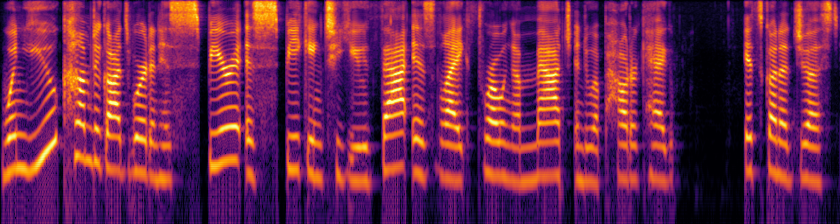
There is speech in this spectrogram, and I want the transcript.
when you come to God's word and his spirit is speaking to you, that is like throwing a match into a powder keg. It's going to just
